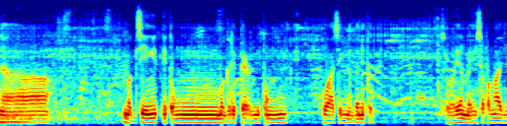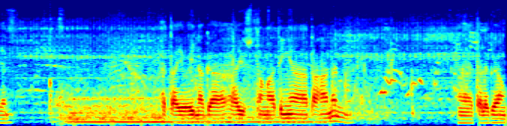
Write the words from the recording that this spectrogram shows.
na magsingit nitong mag-repair nitong wasig na ganito. So, ayan, may isa pa nga dyan. At tayo ay nag-aayos ng ating ah, tahanan. Ah, talagang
